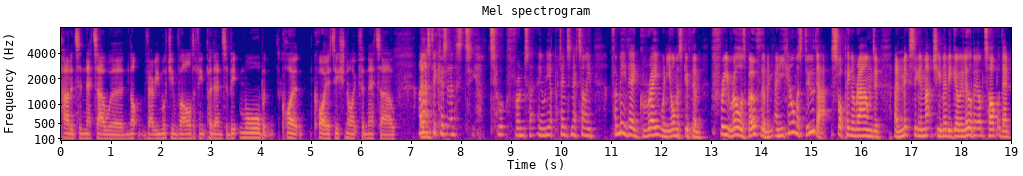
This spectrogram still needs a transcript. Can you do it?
Podence and Neto were not very much involved. I think Podence a bit more, but quiet, quietish night for Neto. And that's because and that's two, two up front. Eh? When you have Podence Neto, I mean, for me, they're great when you almost give them free roles, both of them, and, and you can almost do that, swapping around and, and mixing and matching, maybe going a little bit up top, but then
